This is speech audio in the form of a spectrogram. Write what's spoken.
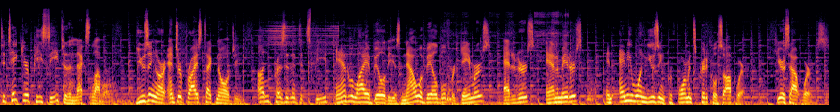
to take your PC to the next level. Using our enterprise technology, unprecedented speed and reliability is now available for gamers, editors, animators, and anyone using performance critical software. Here's how it works.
